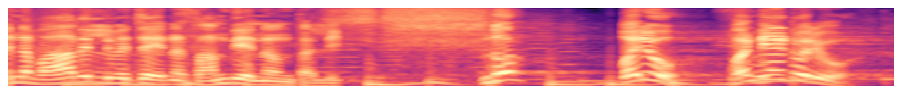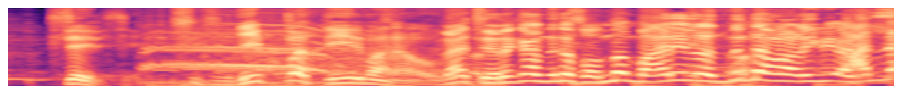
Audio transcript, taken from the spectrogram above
എന്നെ വാതിലിൽ വെച്ച എന്നെ സന്ധ്യ എന്നെ ഒന്ന് തല്ലി. എന്തോ? വരുവോ? വണ്ടിയായിട്ട് വരുവോ? ശരി ശരി. ഇപ്പൊ തീരുമാനമാവും. ചെറുക്കാൻ നിന്റെ സ്വന്തം ഭാര്യയില്ല എന്തിന്റെ അവൾ അടി അല്ല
